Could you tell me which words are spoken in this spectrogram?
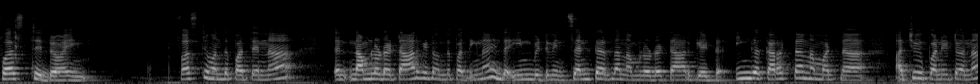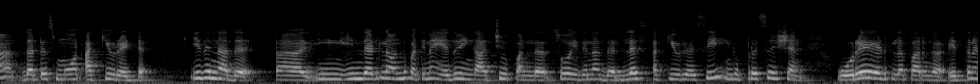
ஃபஸ்ட்டு ட்ராயிங் ஃபஸ்ட்டு வந்து பார்த்தீங்கன்னா நம்மளோட டார்கெட் வந்து பார்த்திங்கன்னா இந்த இன்பிட்வீன் சென்டர் தான் நம்மளோட டார்கெட் இங்கே கரெக்டாக நம்ம அச்சீவ் பண்ணிட்டோன்னா தட் இஸ் மோர் அக்யூரேட் இது என்னது? இந்த இடத்துல வந்து பார்த்தீங்கன்னா எதுவும் இங்கே அச்சீவ் பண்ணல. ஸோ இது என்னது? லெஸ் அக்யூரசி இங்கே ப்ரிசிஷன் ஒரே இடத்துல பாருங்கள் எத்தனை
